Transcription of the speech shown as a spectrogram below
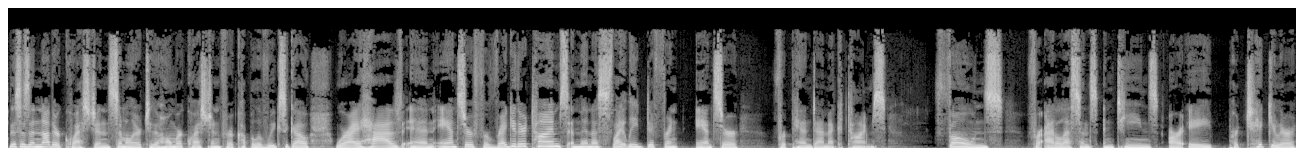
this is another question similar to the homework question for a couple of weeks ago, where I have an answer for regular times and then a slightly different answer for pandemic times. Phones for adolescents and teens are a particular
